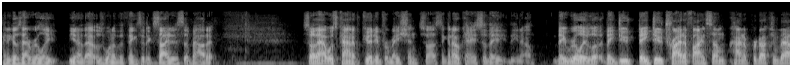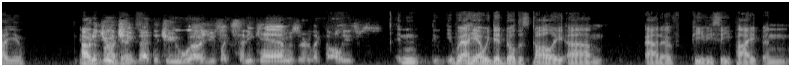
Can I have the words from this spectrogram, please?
And he goes, "That really, you know, that was one of the things that excited us about it." So that was kind of good information. So I was thinking, okay, so they, you know, they really look, they do, they do try to find some kind of production value. How did you achieve that? Did you uh, use like steady cams or like dollies? well, yeah, we did build this dolly um, out of PVC pipe and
